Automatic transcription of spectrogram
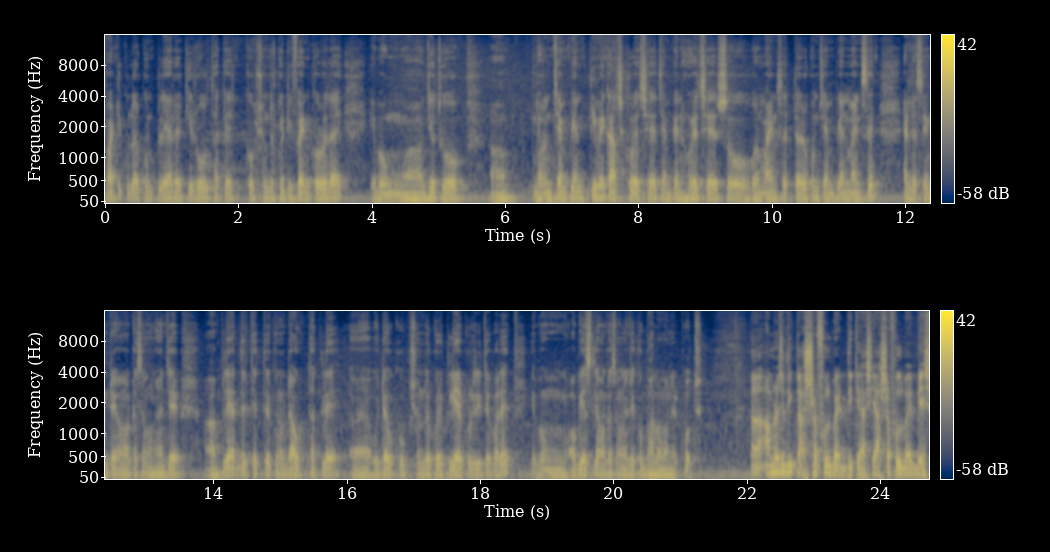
পার্টিকুলার কোন প্লেয়ারের কি রোল থাকে, খুব সুন্দর করে ডিফাইন করে দেয় এবং যেহেতু ধরেন চ্যাম্পিয়ন টিমে কাজ করেছে, চ্যাম্পিয়ন হয়েছে সো ওর মাইন্ডসেটটা এরকম champion mindset at the same time আমার কাছে মনে হয় যে প্লেয়ারদের ক্ষেত্রে কোনো ডাউট থাকলে ওইটাও খুব সুন্দর করে ক্লিয়ার করে দিতে পারে এবং অবভিয়াসলি আমার কাছে মনে হয় যে খুব ভালো মানের কোচ আমরা যদি একটু আশরাফুল ভাইয়ের দিকে আসি, আশরাফুল ভাই বেশ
